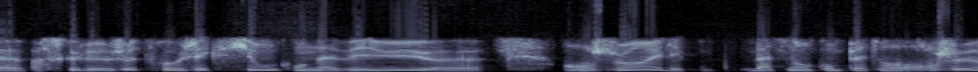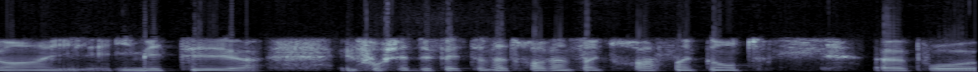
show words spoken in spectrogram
euh, parce que le jeu de projection qu'on avait eu euh, en juin, il est maintenant complètement hors jeu. Hein, il, il, mettait euh, une fourchette de Fed Funds à 3,25, 3,50 pour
